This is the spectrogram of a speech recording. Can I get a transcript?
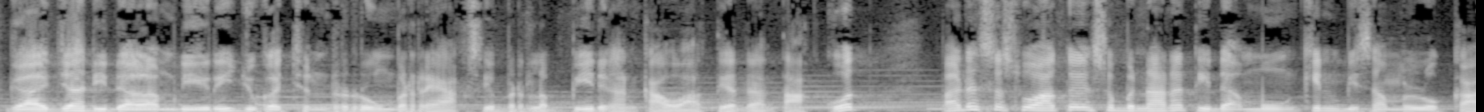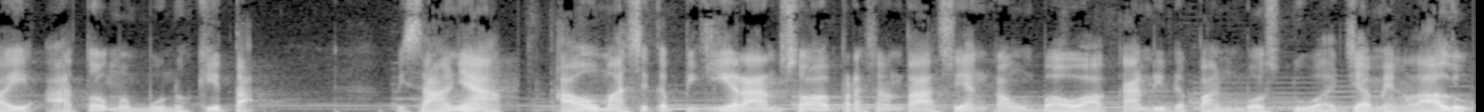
Gajah di dalam diri juga cenderung bereaksi berlebih dengan khawatir dan takut pada sesuatu yang sebenarnya tidak mungkin bisa melukai atau membunuh kita. Misalnya, kamu masih kepikiran soal presentasi yang kamu bawakan di depan bos dua jam yang lalu.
